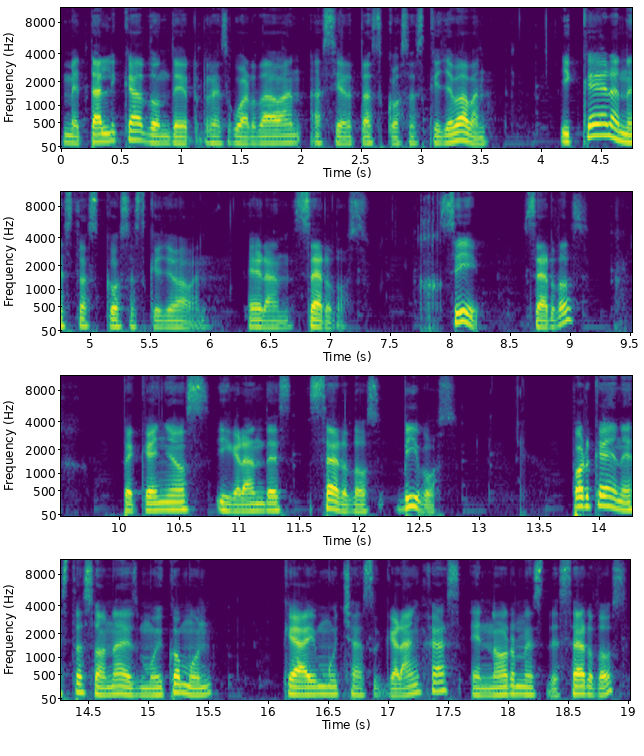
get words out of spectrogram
metálica donde resguardaban a ciertas cosas que llevaban. ¿Y qué eran estas cosas que llevaban? Eran cerdos. Sí, cerdos. Pequeños y grandes cerdos vivos. Porque en esta zona es muy común que hay muchas granjas enormes de cerdos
